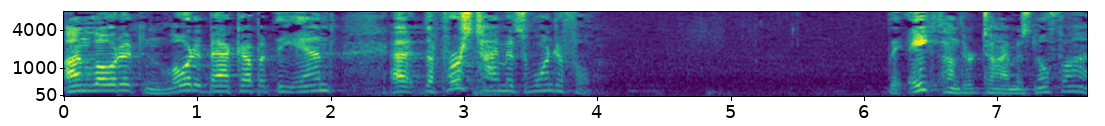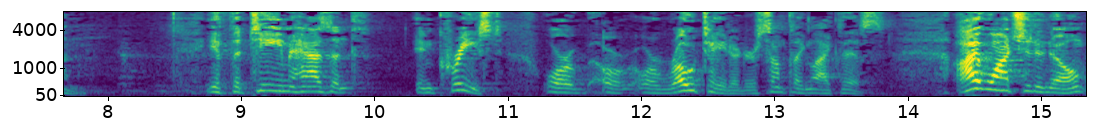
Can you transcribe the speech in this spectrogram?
unload it and load it back up at the end. Uh, the first time it's wonderful. The eighth hundred time is no fun. If the team hasn't increased or, or, or rotated or something like this. I want you to know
